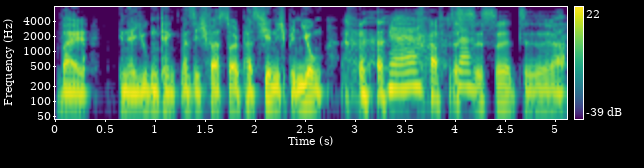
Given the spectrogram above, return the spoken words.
Weil in der Jugend denkt man sich, was soll passieren? Ich bin jung. Ja, ja, Aber das klar. ist, äh, ja.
